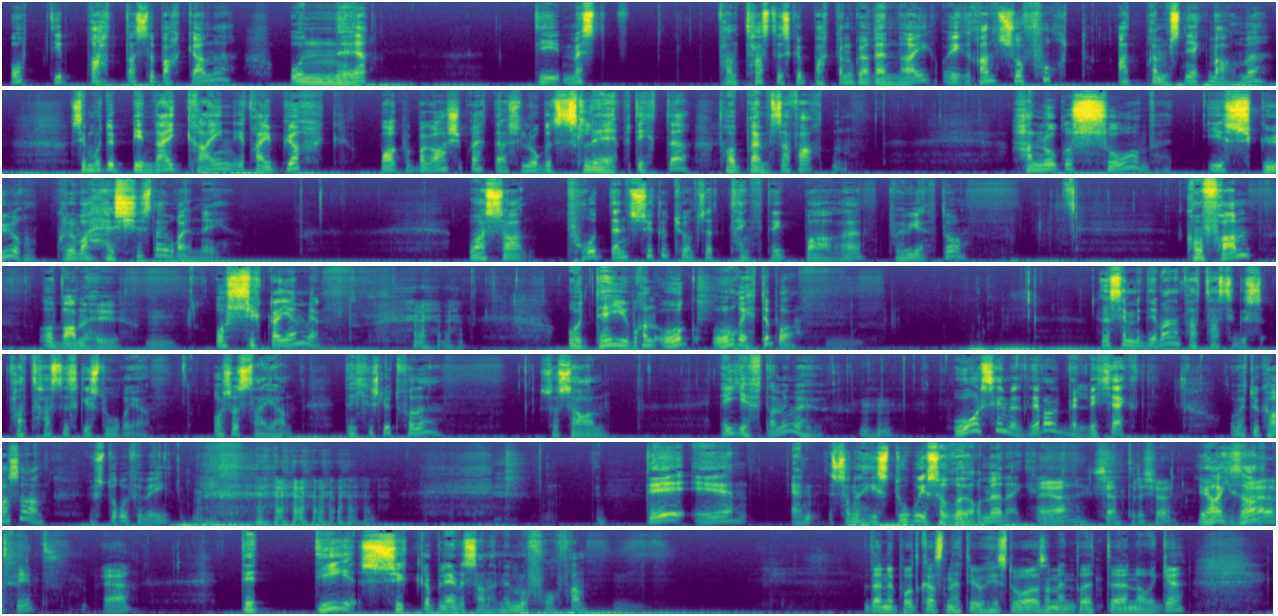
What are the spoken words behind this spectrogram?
opp de bratteste bakkene og ned de mest fantastiske bakkene du kan renne i, og jeg rant så fort at bremsene gikk varme, så jeg måtte binde ei grein fra ei bjørk bak på bagasjebrettet som lå og slepte etter for å bremse farten. Han lå og sov i skur hvor det var hestestaur inni. Og han sa på den sykkelturen så tenkte jeg bare på hun jenta. Kom fram og var med hun, og sykla hjem igjen. Og det gjorde han òg året etterpå. Så sier Det var en fantastisk, fantastisk historie. Og så sier han det er ikke slutt for det. Så sa han jeg gifta meg med hun. Å, sier vi, det var veldig kjekt. Og vet du hva, sa han, hun står jo forbi. det er en sånn en historie som rører med deg. ja, jeg kjente det sjøl. Ja, ikke sant? Ja, fint. Ja. Det er de sykkelopplevelsene vi må få fram. Denne podkasten heter jo 'Historier som endret eh, Norge'.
